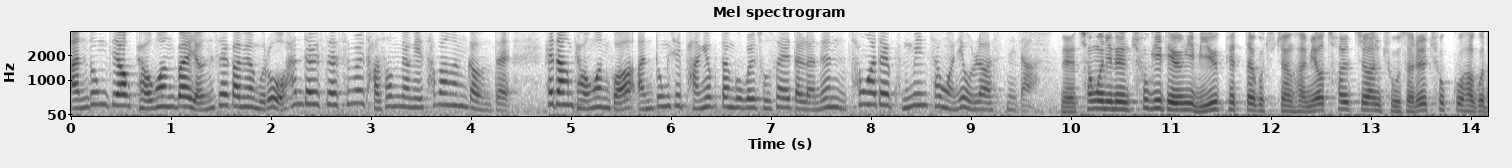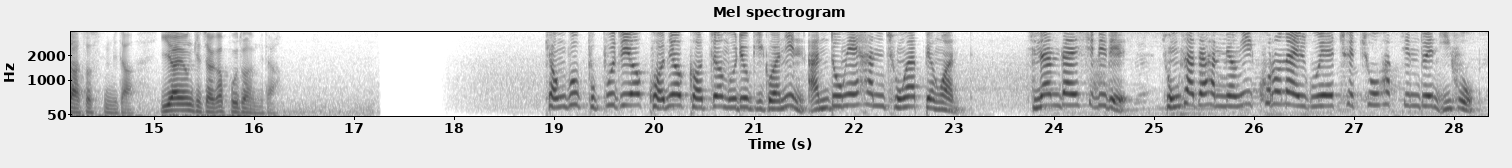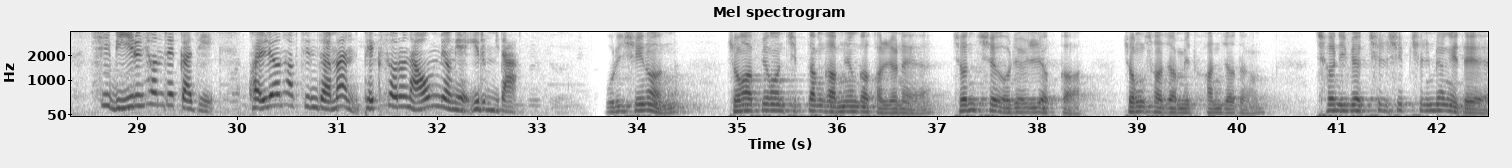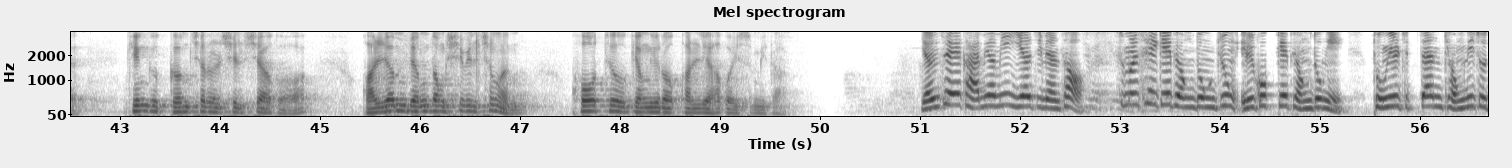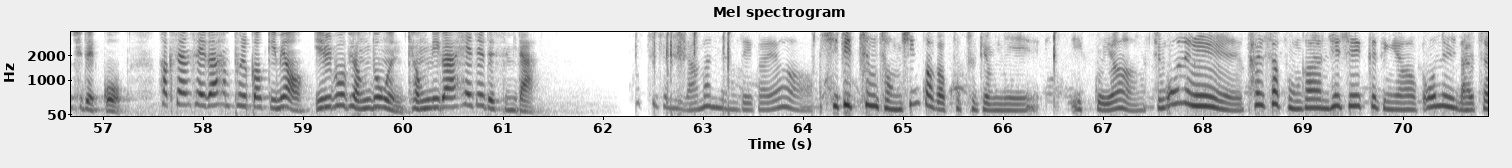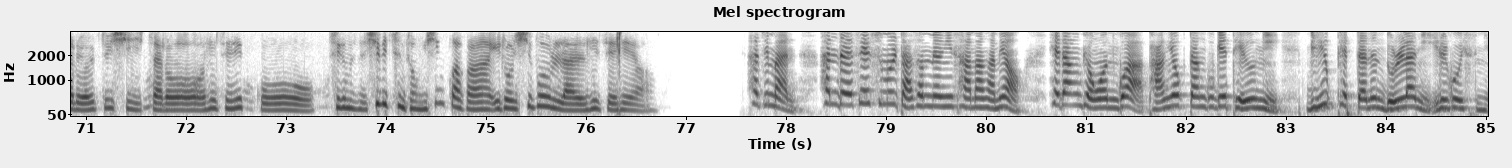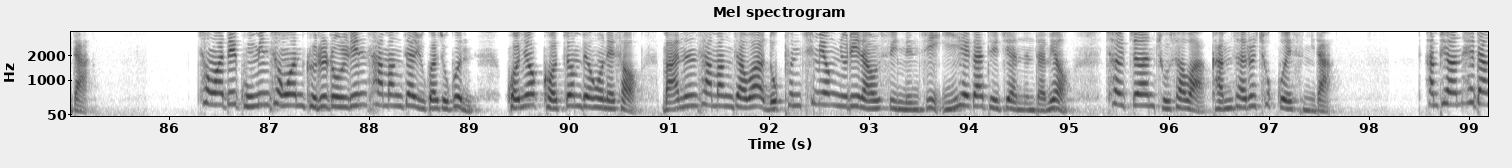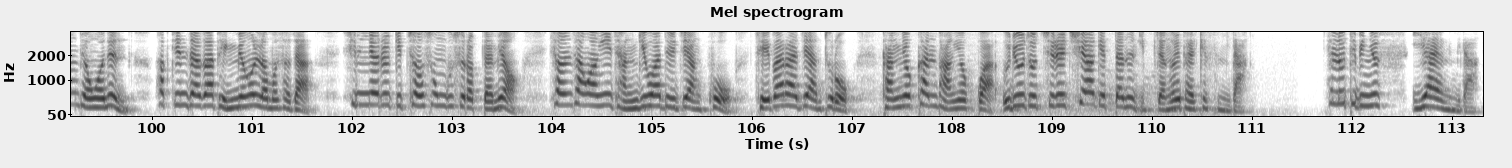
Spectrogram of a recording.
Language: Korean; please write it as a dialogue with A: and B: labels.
A: 안동 지역 병원발 연쇄 감염으로 한 달 새 25명이 사망한 가운데 해당 병원과 안동시 방역당국을 조사해달라는 청와대 국민청원이 올라왔습니다.
B: 네, 청원인은 초기 대응이 미흡했다고 주장하며 철저한 조사를 촉구하고 나섰습니다. 이하영 기자가 보도합니다.
C: 경북 북부 지역 권역 거점 의료기관인 안동의 한 종합병원. 지난달 11일 종사자 한 명이 코로나19에 최초 확진된 이후 12일 현재까지 관련 확진자만 139명에 이릅니다.
D: 우리 시는 종합병원 집단 감염과 관련해 전체 의료 인력과 종사자 및 환자 등 1277명에 대해 긴급 검체를 실시하고 관련 병동 11층은 코호트 격리로 관리하고 있습니다.
C: 연쇄 감염이 이어지면서 23개 병동 중 7개 병동이 동일 집단 격리 조치됐고 확산세가 한풀 꺾이며 일부 병동은 격리가 해제됐습니다.
E: 코트 격리 남았는 데가요. 12층 정신과가 코트 격리 있고요. 지금 오늘 84 본관 해제했거든요. 오늘 날짜로 12시자로 해제했고 지금 12층 정신과가 1월 15일 날 해제해요.
C: 하지만 한 달 새 25명이 사망하며 해당 병원과 방역 당국의 대응이 미흡했다는 논란이 일고 있습니다. 청와대 국민청원 글을 올린 사망자 유가족은 권역 거점 병원에서 많은 사망자와 높은 치명률이 나올 수 있는지 이해가 되지 않는다며 철저한 조사와 감사를 촉구했습니다. 한편 해당 병원은 확진자가 100명을 넘어서자 심려를 끼쳐 송구스럽다며 현 상황이 장기화되지 않고 재발하지 않도록 강력한 방역과 의료 조치를 취하겠다는 입장을 밝혔습니다. 헬로티비 뉴스 이하영입니다.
